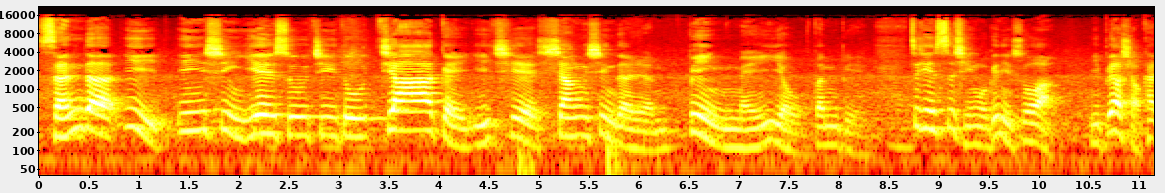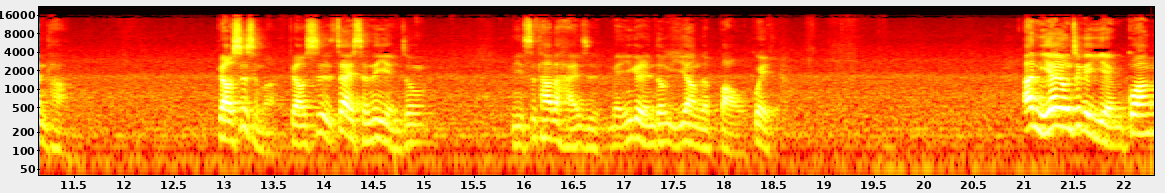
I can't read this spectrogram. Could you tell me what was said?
神的意因信耶稣基督加给一切相信的人，并没有分别。这件事情，我跟你说啊，你不要小看它。表示什么？表示在神的眼中，你是他的孩子，每一个人都一样的宝贵。啊，你要用这个眼光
